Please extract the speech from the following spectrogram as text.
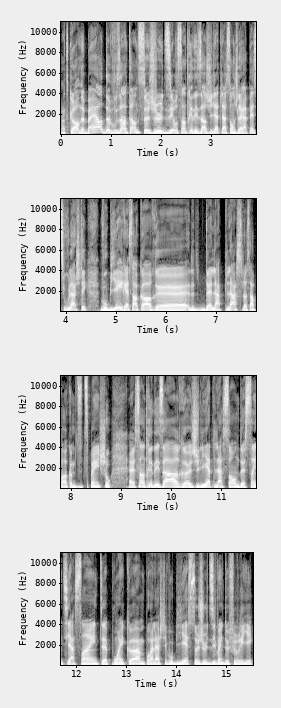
En tout cas, on a bien hâte de vous entendre ce jeudi au Centre des Arts Juliette Lassonde. Je le rappelle, si vous voulez acheter vos billets, il reste encore euh, de la place. Là, ça part comme du petit pain chaud. Euh, Centre des Arts euh, Juliette Lassonde de Saint-Hyacinthe.com pour aller acheter vos billets ce jeudi 22 février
